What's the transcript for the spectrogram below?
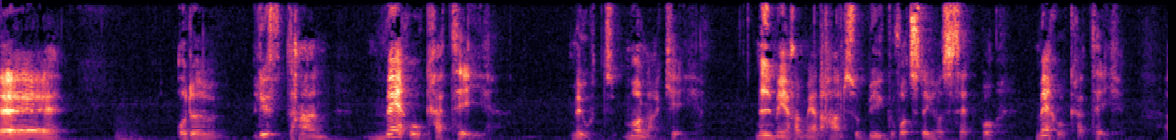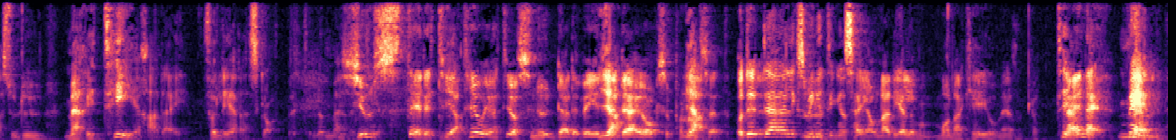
Eh, och då lyfte han merokrati mot monarki. Numera menar han så bygger vårt styrelsesätt på merokrati. Alltså du meriterar dig för ledarskapet. Eller meriterar. Just det, det Ja. tror jag att jag snuddade vid Ja. det där också på något Ja, sätt. och det, det är liksom Mm. ingenting att säga om när det gäller monarki och merokrati. Nej, nej. Men Men-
